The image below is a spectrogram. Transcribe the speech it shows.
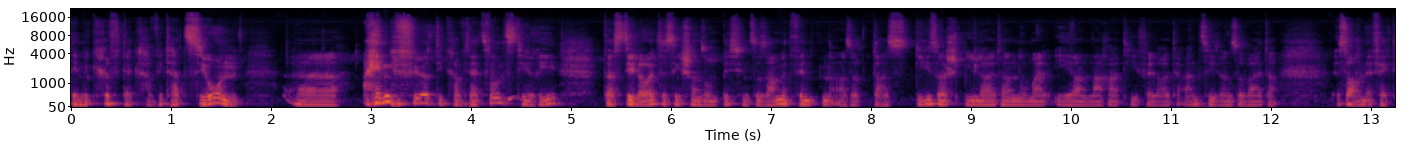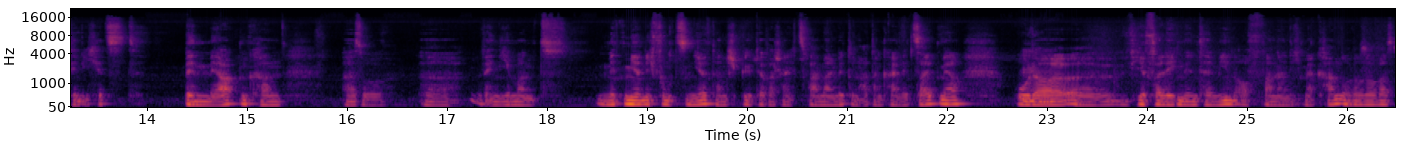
den Begriff der Gravitation äh, eingeführt, die Gravitationstheorie, dass die Leute sich schon so ein bisschen zusammenfinden, also dass dieser Spielleiter nun mal eher narrative Leute anzieht und so weiter, ist auch ein Effekt, den ich jetzt bemerken kann. Also äh, wenn jemand mit mir nicht funktioniert, dann spielt er wahrscheinlich zweimal mit und hat dann keine Zeit mehr. Oder mhm. äh, wir verlegen den Termin auf, wann er nicht mehr kann oder sowas.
